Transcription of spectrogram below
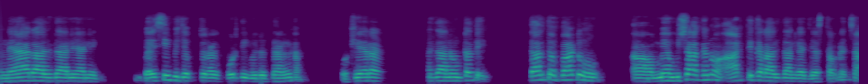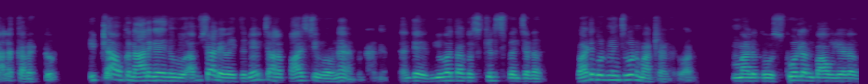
న్యాయ రాజధాని అని వైసీపీ చెప్తున్న పూర్తి విరుద్ధంగా ఒకే రాజధాని ఉంటది. దాంతో పాటు మేము విశాఖను ఆర్థిక రాజధానిగా చేస్తామని చాలా కరెక్ట్. ఇట్లా ఒక నాలుగైదు అంశాలు ఏవైతున్నాయో చాలా పాజిటివ్గా ఉన్నాయి అనుకున్నాను అంటే యువతకు స్కిల్స్ పెంచడం వాటి గురించి కూడా మాట్లాడారు వాళ్ళు. మనకు స్కూళ్ళను బాగు చేయడం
